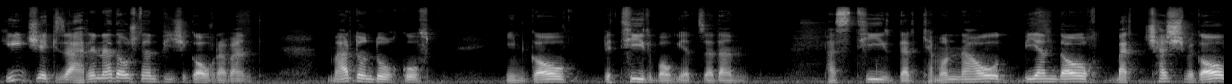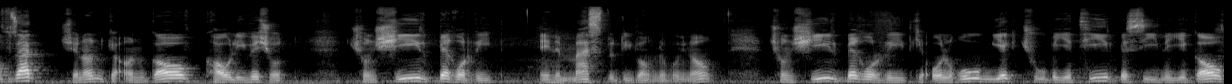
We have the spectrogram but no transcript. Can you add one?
هیچ یک زهره نداشتند پیش گاو روند. مردان دوغ گفت این گاو به تیر باید زدن. پس تیر در کمان نهاد بینداخت بر چشم گاو زد چنان که آن گاو کالیوه شد. چون شیر بغرید این مست و دیوانه و اینا چون شیر بغرید که القوم یک چوبه تیر به سینه گاو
